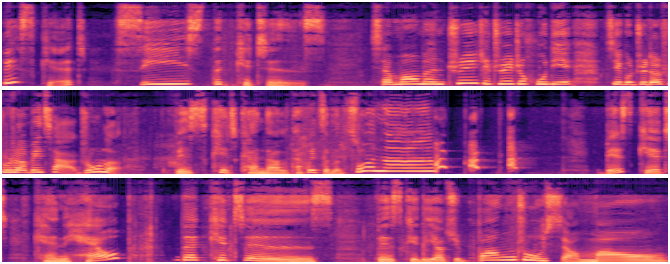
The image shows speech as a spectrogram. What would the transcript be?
Biscuit sees the kittens. 小猫们追着追着蝴蝶，结果追到树上被卡住了。Biscuit 看到了，他会怎么做呢？Biscuit can help the kittens. Biscuit 要去帮助小猫。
